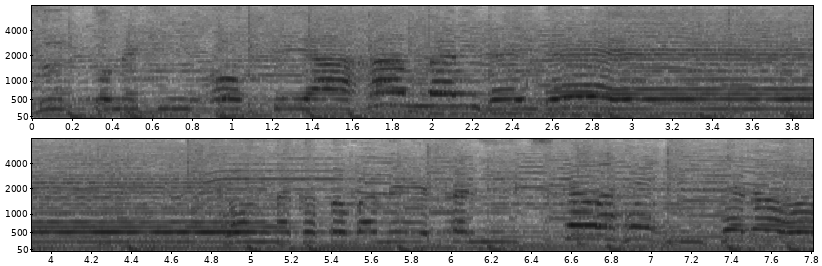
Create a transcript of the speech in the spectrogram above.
ずっとね君おってやはんなにベイベー。こんな言葉めったに使わへんけど。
